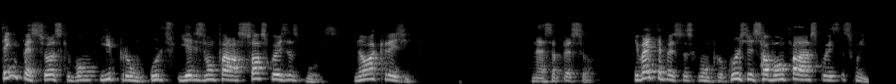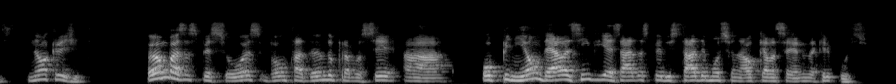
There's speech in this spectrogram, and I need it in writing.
tem pessoas que vão ir para um curso e eles vão falar só as coisas boas. Não acredita nessa pessoa. E vai ter pessoas que vão para o curso e só vão falar as coisas ruins. Não acredita. Ambas as pessoas vão estar tá dando para você a opinião delas enviesadas pelo estado emocional que elas saíram daquele curso.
